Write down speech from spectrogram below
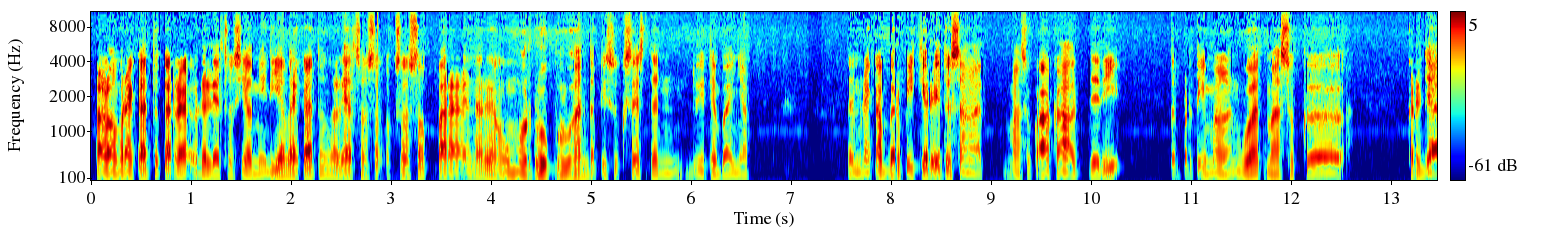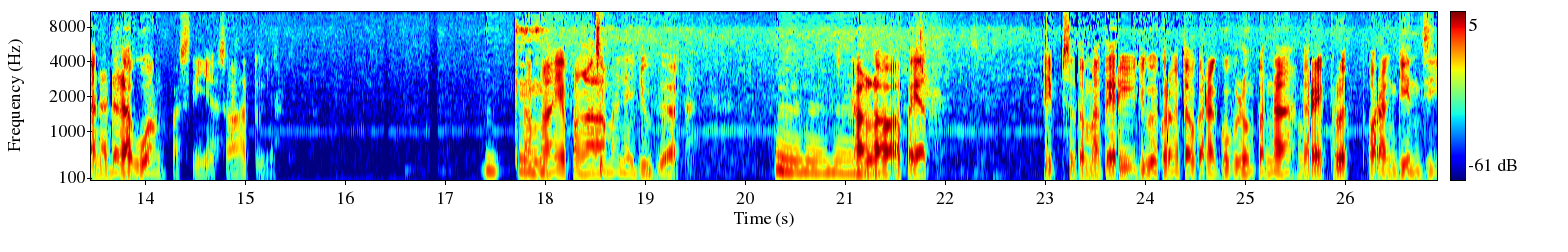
Kalau mereka tuh karena udah lihat sosial media, mereka tuh ngelihat sosok-sosok para trainer yang umur 20-an tapi sukses dan duitnya banyak dan mereka berpikir itu sangat masuk akal. Jadi pertimbangan buat masuk ke kerjaan adalah uang pastinya salah satunya. Oke. Sama ya pengalamannya juga. Hmm, hmm, hmm. Kalau apa ya tips atau materi juga kurang tahu karena gue belum pernah ngerekrut orang Gen Z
